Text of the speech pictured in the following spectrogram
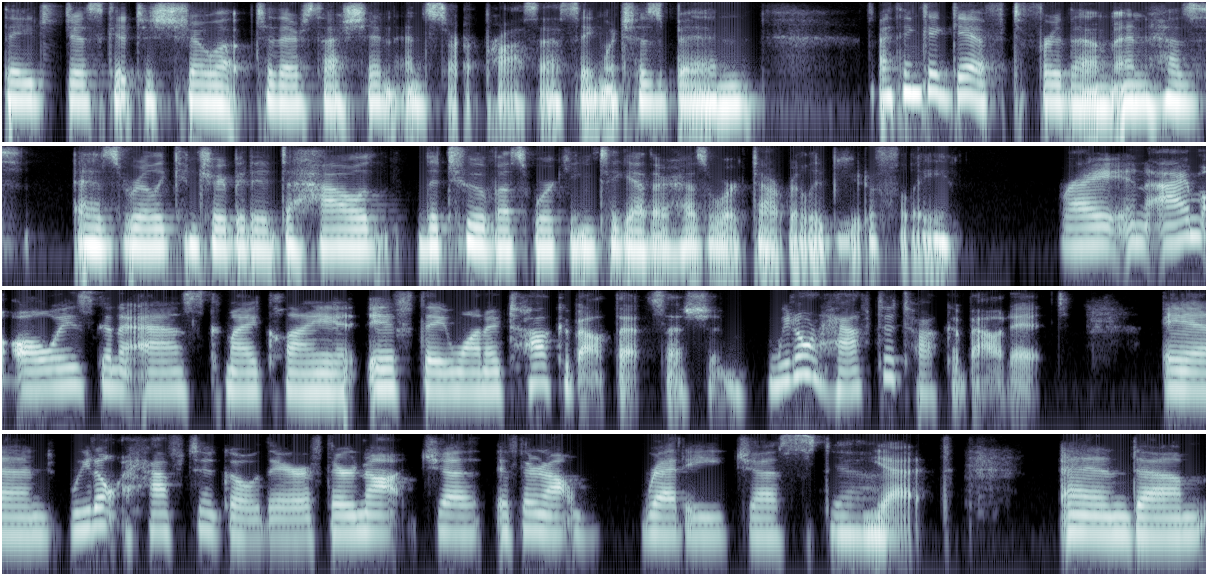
They just get to show up to their session and start processing, which has been, I think, a gift for them and has has really contributed to how the two of us working together has worked out really beautifully right? And I'm always going to ask my client if they want to talk about that session. We don't have to talk about it. And we don't have to go there if they're not just if they're not ready just yeah. yet. And um,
